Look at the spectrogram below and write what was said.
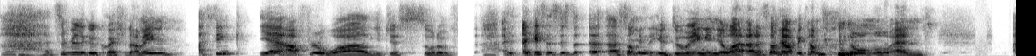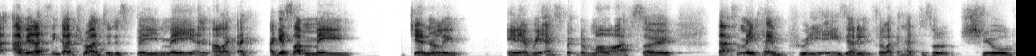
That's a really good question. I mean, I think yeah, after a while, you just sort of, I, I guess it's just a, a, something that you're doing in your life, and somehow it becomes normal. And I, I mean, I think I tried to just be me, and I like, I, I guess I'm me generally in every aspect of my life. So that for me came pretty easy. I didn't feel like I had to sort of shield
